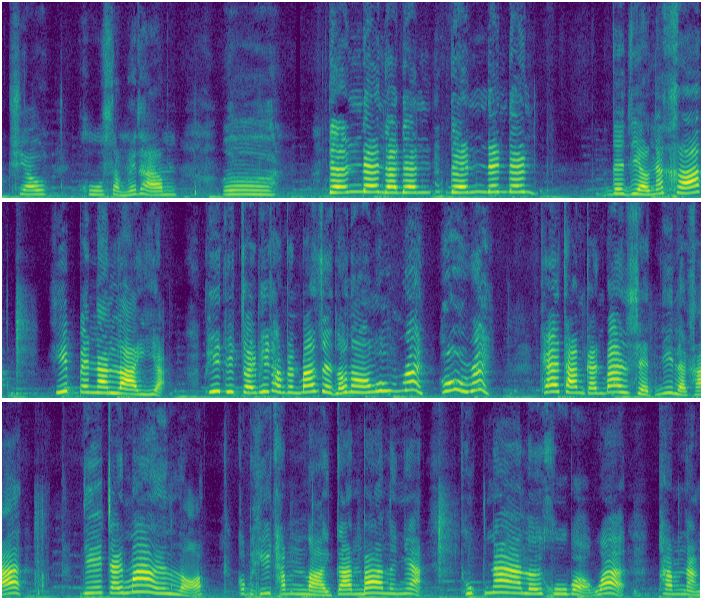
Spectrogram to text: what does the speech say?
ากเชียวครูสั่งให้ทำเออเดินเดินเดินเดินเดินเดินเดินเดี๋ยวเดี๋ยวนะคะพี่เป็นอะไรอะ พี่ดีใจพี่ทำกันบ้านเสร็จแล้วน้องฮูเร่ฮูเร่แค่ทำกันบ้านเสร็จนี่แหละคะดีใจมากเลยเหรอ ก็พี่ทำหลายการบ้านเลยเนี่ย ทุกหน้าเลยครูบอกว่าทำหนัง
